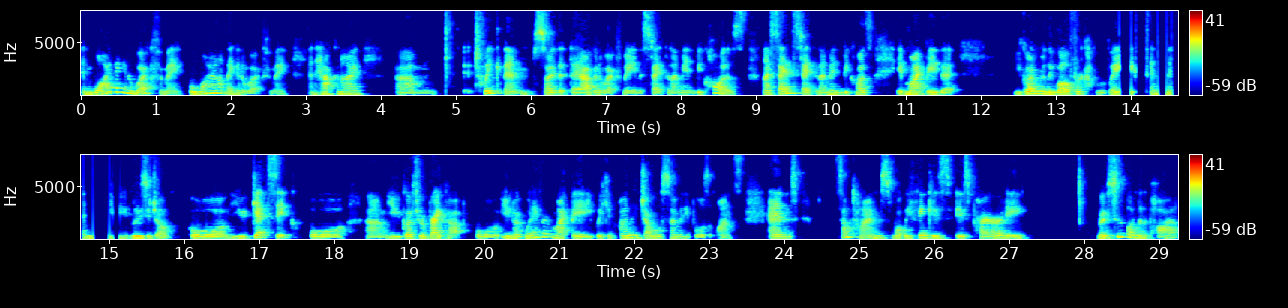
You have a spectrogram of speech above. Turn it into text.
And why are they going to work for me? Or why aren't they going to work for me? And how can I um, tweak them so that they are going to work for me in the state that I'm in. Because, I say the state that I'm in because it might be that you're going really well for a couple of weeks and then you lose your job or you get sick or um, you go through a breakup or you know whatever it might be we can only juggle so many balls at once and sometimes what we think is is priority moves to the bottom of the pile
